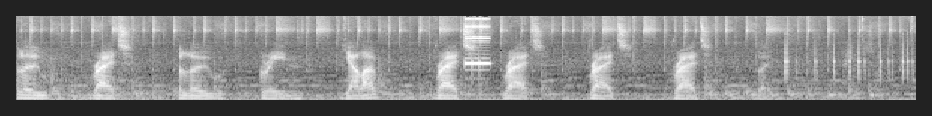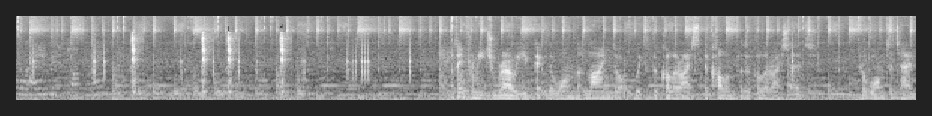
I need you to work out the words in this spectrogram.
Blue, red, blue, green, yellow, red, red, red, red, blue. I think from each row you pick the one that lined up with the colour I, the column for the colour I said, for 1 to 10,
